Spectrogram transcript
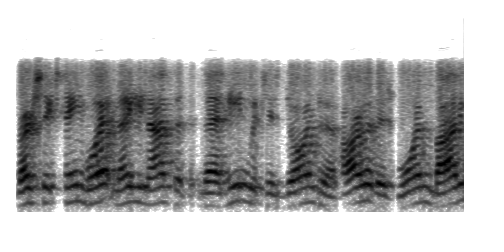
Verse 16, What? Know ye not that, that he which is joined to a harlot is one body?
